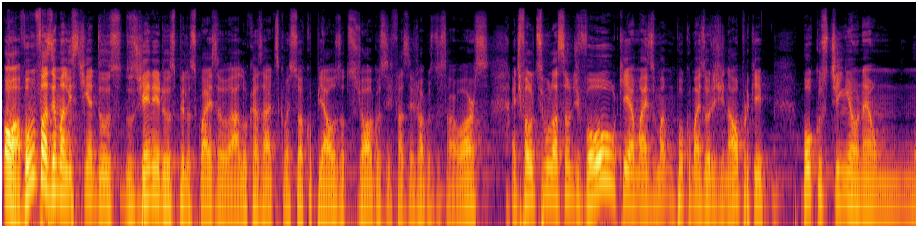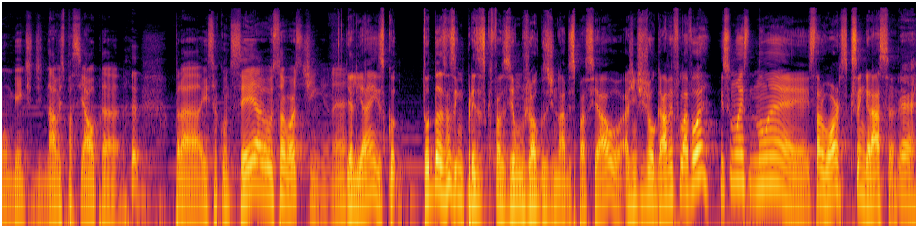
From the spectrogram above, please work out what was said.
Ó, vamos fazer uma listinha dos, dos gêneros pelos quais a LucasArts começou a copiar os outros jogos e fazer jogos do Star Wars. A gente falou de simulação de voo, que é mais uma- um pouco mais original, porque poucos tinham né, um, um ambiente de nave espacial pra, pra isso acontecer. O Star Wars tinha, né? E aliás, todas as empresas que faziam jogos de nave espacial, a gente jogava e falava, ué, isso não é, não é Star Wars, que sem graça. É.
